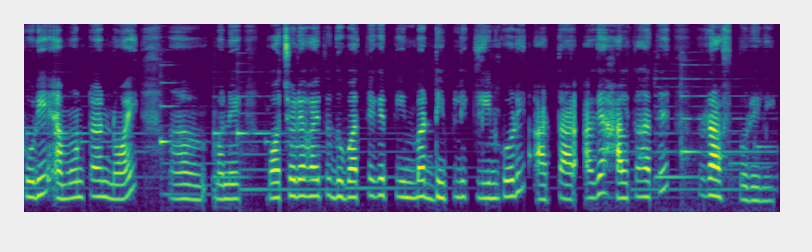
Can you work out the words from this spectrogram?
ধরি এমনটা নয়। মানে বছরে হয়তো দুবার থেকে তিনবার ডিপলি ক্লিন করি। আর তার আগে হালকা হাতে রাফ করে নিই।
